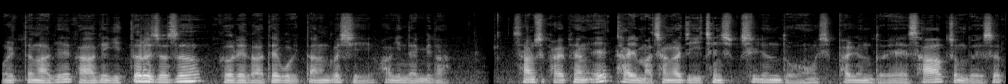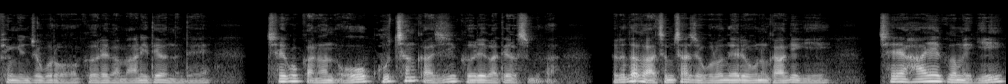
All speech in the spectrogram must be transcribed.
월등하게 가격이 떨어져서 거래가 되고 있다는 것이 확인됩니다. 38평 A타입 마찬가지 2017년도 18년도에 4억 정도에서 평균적으로 거래가 많이 되었는데 최고가는 5억 9천까지 거래가 되었습니다. 그러다가 점차적으로 내려오는 가격이 최하의 금액이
